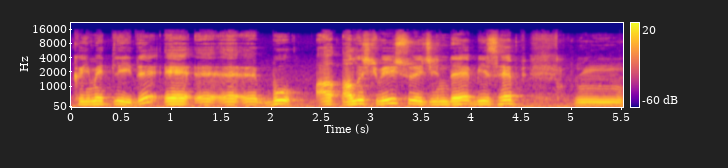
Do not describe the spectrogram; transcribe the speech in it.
kıymetliydi. E, e, e, bu a- alışveriş sürecinde biz hep hmm,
